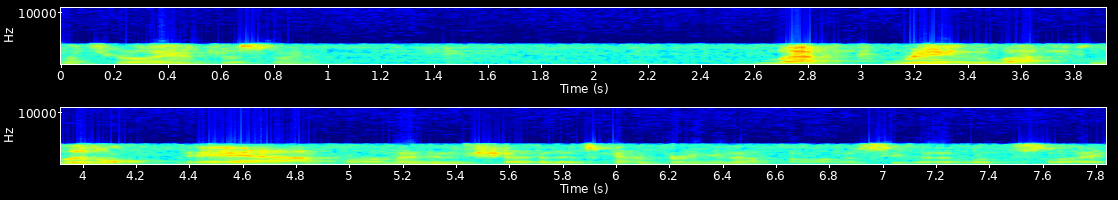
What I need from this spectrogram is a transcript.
That's really interesting. Left ring, left little. Yeah, poor minutia, but it's gonna bring it up. I wanna see what it looks like.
